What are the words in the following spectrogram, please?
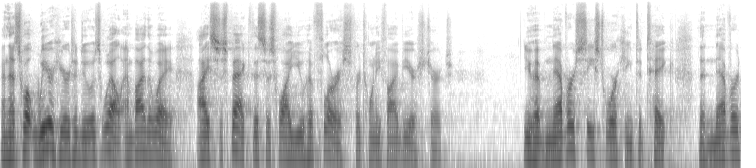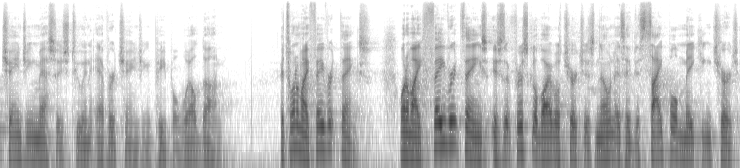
And that's what we're here to do as well. And by the way, I suspect this is why you have flourished for 25 years, church. You have never ceased working to take the never changing message to an ever changing people. Well done. It's one of my favorite things. One of my favorite things is that Frisco Bible Church is known as a disciple making church.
